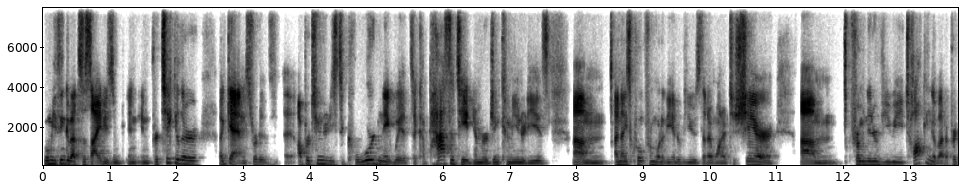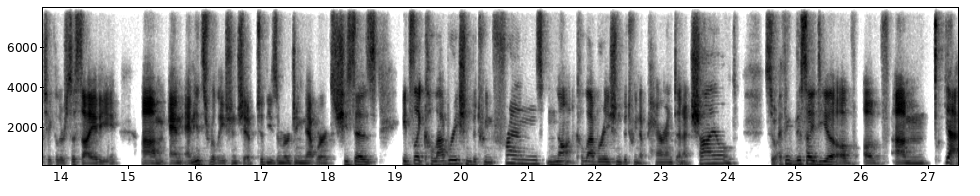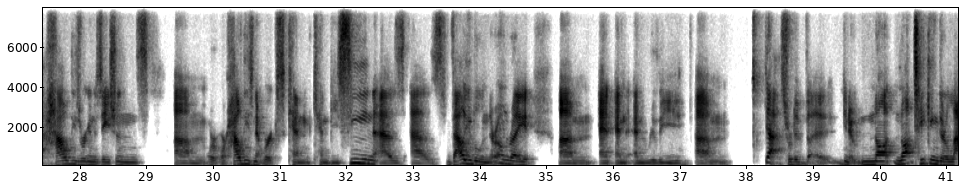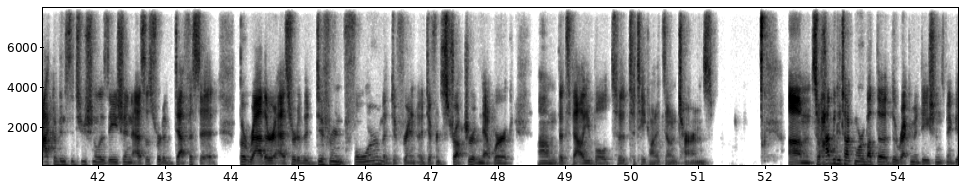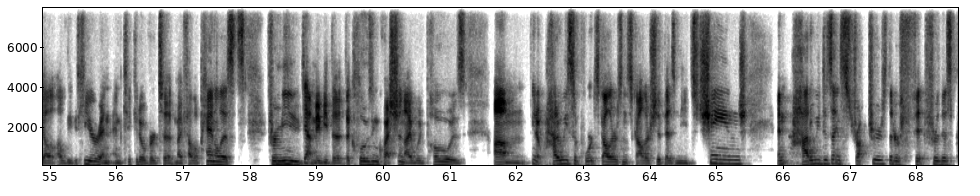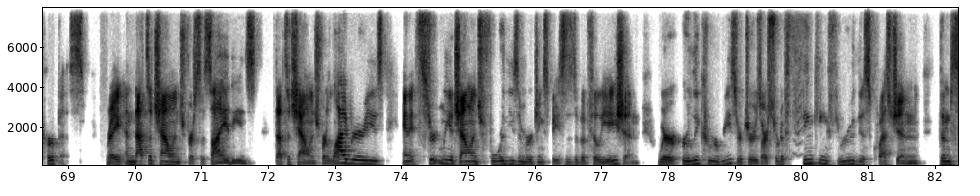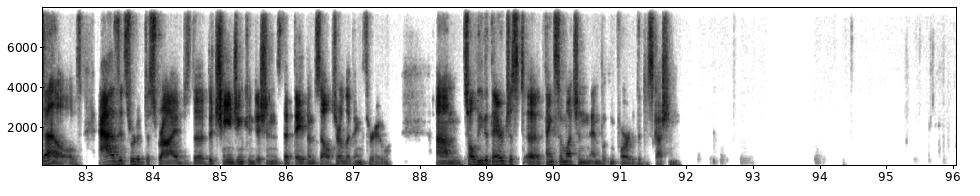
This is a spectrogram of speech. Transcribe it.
when we think about societies in, in, in, particular, again, sort of uh, opportunities to coordinate with, to capacitate emerging communities. Um, a nice quote from one of the interviews that I wanted to share um, from an interviewee talking about a particular society um, and, and its relationship to these emerging networks. She says, it's like collaboration between friends, not collaboration between a parent and a child. So I think this idea of, of um, yeah, how these organizations um, or, or, how these networks can can be seen as as valuable in their own right um, and and and really um, yeah sort of uh, you know not not taking their lack of institutionalization as a sort of deficit but rather as sort of a different form a different a different structure of network um, that's valuable to to take on its own terms. Um, so happy to talk more about the, the recommendations. Maybe I'll, I'll leave it here and, and kick it over to my fellow panelists. For me, yeah, maybe the, the closing question I would pose, um, you know, how do we support scholars and scholarship as needs change? And how do we design structures that are fit for this purpose, right? And that's a challenge for societies, that's a challenge for libraries, and it's certainly a challenge for these emerging spaces of affiliation where early career researchers are sort of thinking through this question themselves as it sort of describes the, the changing conditions that they themselves are living through. Um, so I'll leave it there. Just uh, thanks so much and, and looking forward to the discussion.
